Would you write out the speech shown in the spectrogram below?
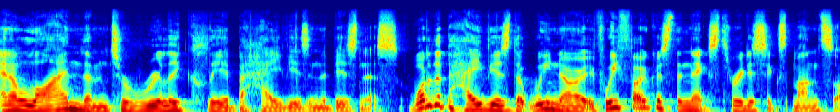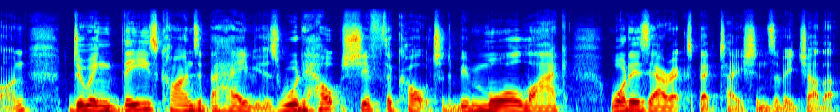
and align them to really clear behaviors in the business? What are the behaviors that we know if we focus the next three to six months on doing these kinds of behaviors would help shift the culture to be more like what is our expectations of each other?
